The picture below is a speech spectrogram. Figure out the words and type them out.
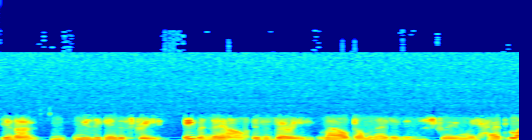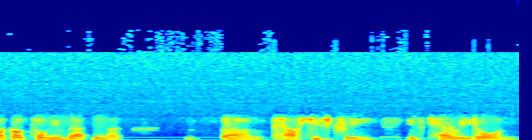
you know, music industry, even now, is a very male dominated industry. And we had, like I was talking about, you know, um, how history is carried on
